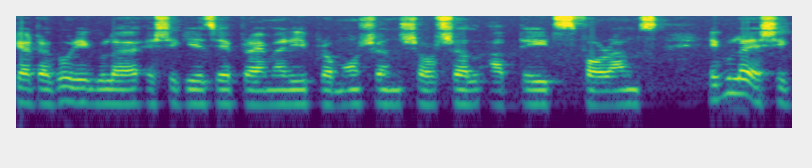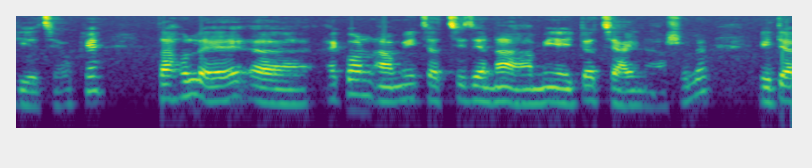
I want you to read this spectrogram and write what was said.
ক্যাটাগরিগুলো এসে গিয়েছে primary promotion social updates forums এগুলো এসে গিয়েছে ওকে তাহলে এখন আমি চাচ্ছি যে না, আমি এটা চাই না আসলে। এটা,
